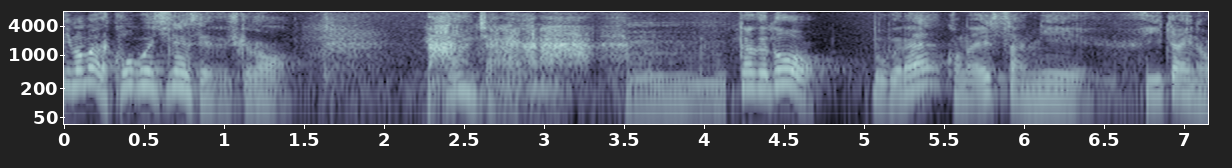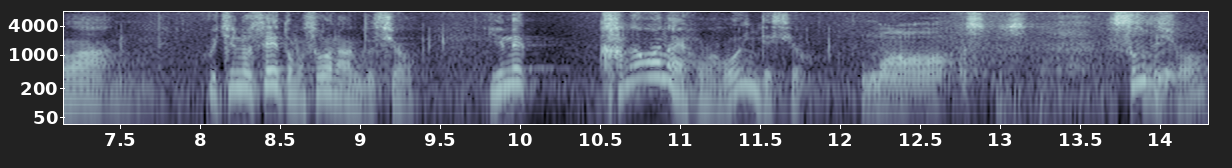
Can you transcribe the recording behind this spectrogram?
今まだ高校1年生ですけどなるんじゃないかな。だけど僕ねこの S さんに言いたいのはうちの生徒もそうなんですよ。夢叶わない方が多いんですよまあそそうでしょ？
